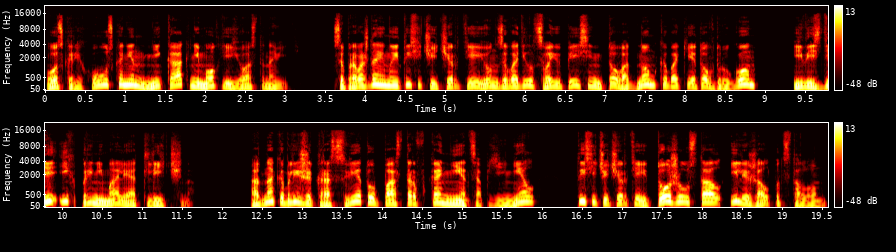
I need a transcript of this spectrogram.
Оскари Хусканин никак не мог ее остановить. Сопровождаемый тысячей чертей, он заводил свою песнь то в одном кабаке, то в другом, и везде их принимали отлично. Однако ближе к рассвету пастор в конец опьянел, тысяча чертей тоже устал и лежал под столом.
